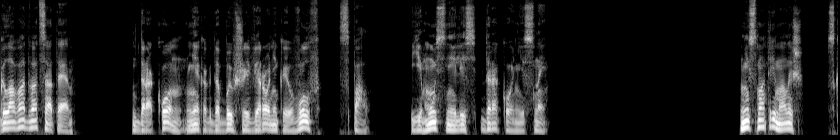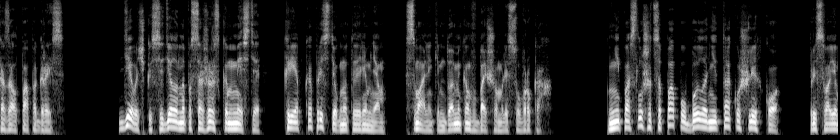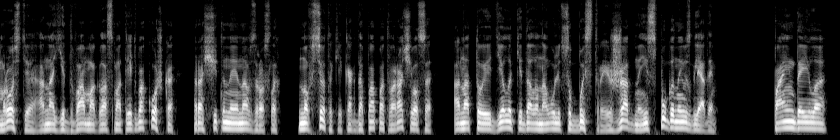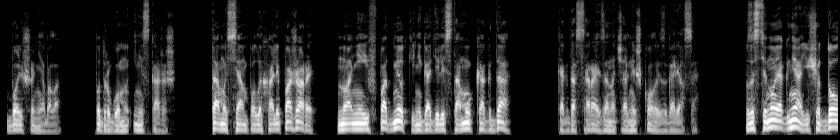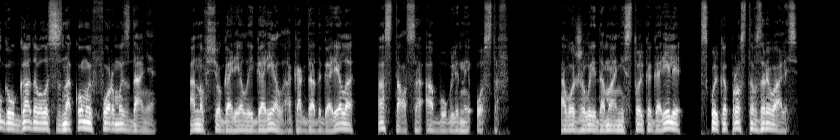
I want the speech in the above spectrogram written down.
Глава 20. Дракон, некогда бывший Вероникой Вулф, спал. Ему снились драконьи сны. «Не смотри, малыш», — сказал папа Грейс. Девочка сидела на пассажирском месте, крепко пристегнутая ремнем, с маленьким домиком в большом лесу в руках. Не послушаться папу было не так уж легко. При своем росте она едва могла смотреть в окошко, рассчитанное на взрослых, но все-таки, когда папа отворачивался, она то и дело кидала на улицу быстрые, жадные, испуганные взгляды. Пайндейла больше не было. По-другому и не скажешь. Там и сям полыхали пожары, но они и в подметки не годились тому, когда... Когда сарай за начальной школой загорелся. За стеной огня еще долго угадывалось знакомой формы здания. Оно все горело и горело, а когда догорело, остался обугленный остов. А вот жилые дома не столько горели, сколько просто взрывались.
